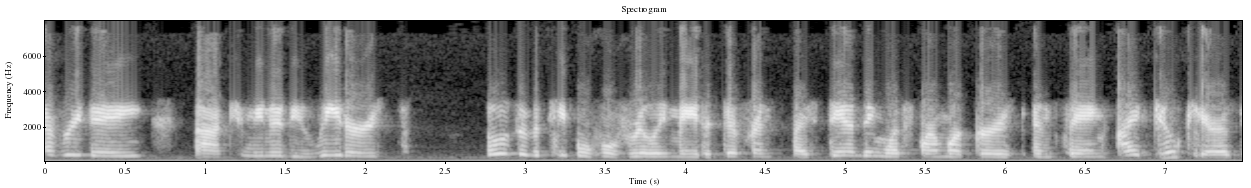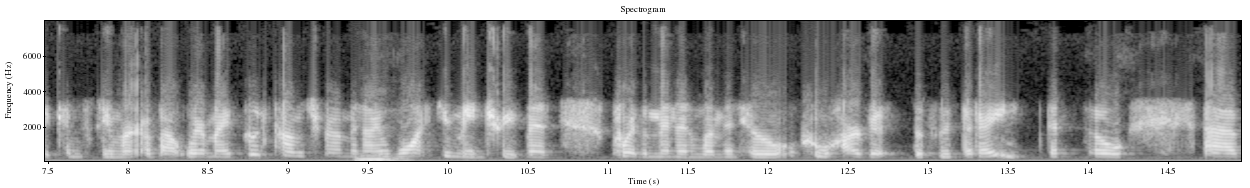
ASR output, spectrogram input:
everyday uh, community leaders, those are the people who have really made a difference by standing with farm workers and saying, I do care as a consumer about where my food comes from and I want humane treatment for the men and women who, who harvest the food that I eat. And so uh,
